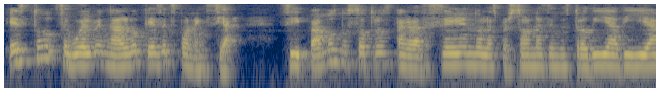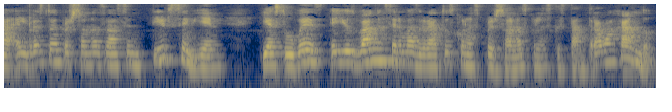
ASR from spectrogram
Esto se vuelve en algo que es exponencial. Si vamos nosotros agradeciendo a las personas de nuestro día a día, el resto de personas va a sentirse bien y a su vez ellos van a ser más gratos con las personas con las que están trabajando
